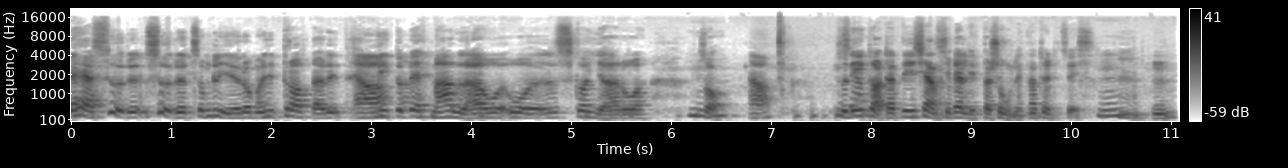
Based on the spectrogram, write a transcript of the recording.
Det här surr, surret som blir om man pratar Ja. vitt och brett med alla och, och skojar och så. Ja. Så det är klart att det känns ju väldigt personligt naturligtvis. Mm.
